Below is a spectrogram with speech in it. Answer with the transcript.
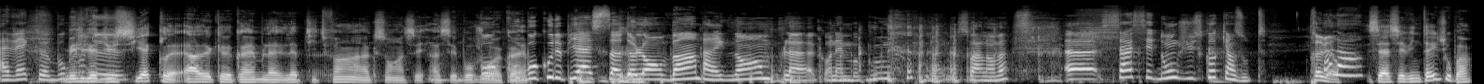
Avec euh, beaucoup Milieu de du siècle, avec quand même la, la petite fin, accent assez, assez bourgeois quand même. beaucoup de pièces de Lanvin, par exemple, qu'on aime beaucoup. Bon, bonsoir Lanvin. Euh, ça, c'est donc jusqu'au 15 août. Très bien. C'est assez vintage ou pas?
